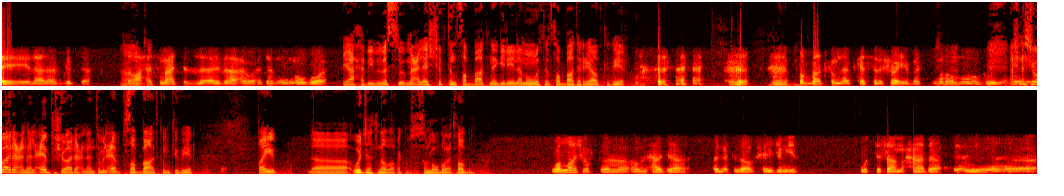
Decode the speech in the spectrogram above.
إيه لا لا بجده آه صراحة أوكي. سمعت الإذاعة وعجبني الموضوع. يا حبيبي بس معلش شفت نصباتنا قليلة مو مثل صبات الرياض كثير؟ صباتكم لا تكسر شوي بس مو مو قوية. إحنا شوارعنا العيب في شوارعنا. أنتم العيب في صباتكم كثير. طيب آه وجهة نظرك بخصوص الموضوع تفضل. والله شوف آه، أول حاجة الاعتذار شيء جميل والتسامح هذا يعني آه،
